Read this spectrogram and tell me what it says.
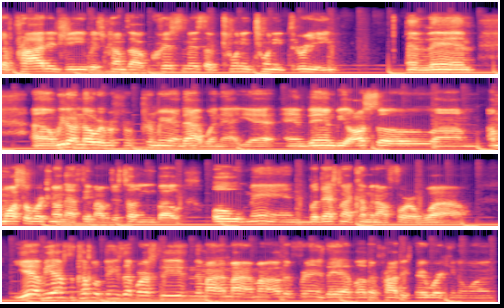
The Prodigy, which comes out Christmas of 2023, and then uh, we don't know where we're premiering that one at yet. And then we also, um, I'm also working on that film I was just telling you about, Old Man, but that's not coming out for a while yeah, we have a couple things up our sleeves, and then my, my my other friends they have other projects they're working on.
